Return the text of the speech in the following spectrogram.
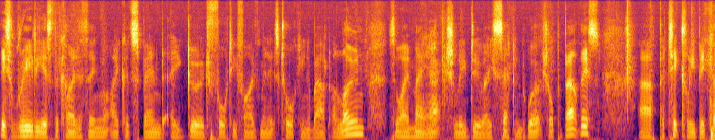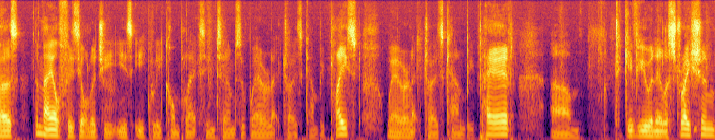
this really is the kind of thing that I could spend a good 45 minutes talking about alone, so I may actually do a second workshop about this, uh, particularly because the male physiology is equally complex in terms of where electrodes can be placed, where electrodes can be paired. Um, to give you an illustration,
